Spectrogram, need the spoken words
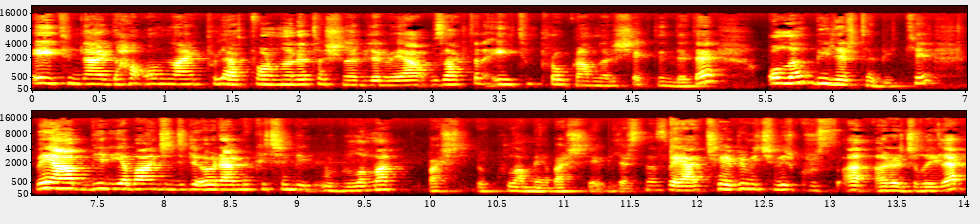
eğitimler daha online platformlara taşınabilir veya uzaktan eğitim programları şeklinde de olabilir tabii ki. Veya bir yabancı dili öğrenmek için bir uygulama baş, kullanmaya başlayabilirsiniz. Veya çevrim içi bir kurs aracılığıyla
